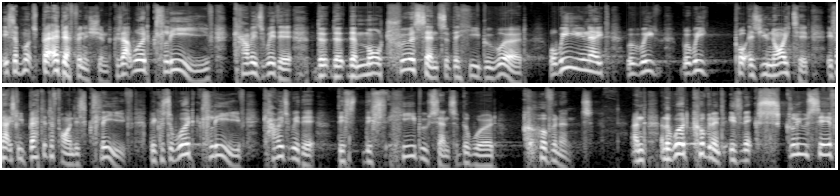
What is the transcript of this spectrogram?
it's a much better definition because that word cleave carries with it the, the, the more truer sense of the Hebrew word. What we unite, what we, what we put as united is actually better defined as cleave because the word cleave carries with it this, this Hebrew sense of the word covenant. And, and the word covenant is an exclusive,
